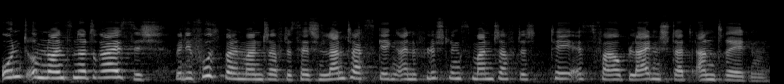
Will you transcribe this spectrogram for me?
Und um 19.30 Uhr wird die Fußballmannschaft des Hessischen Landtags gegen eine Flüchtlingsmannschaft des TSV Bleidenstadt antreten.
